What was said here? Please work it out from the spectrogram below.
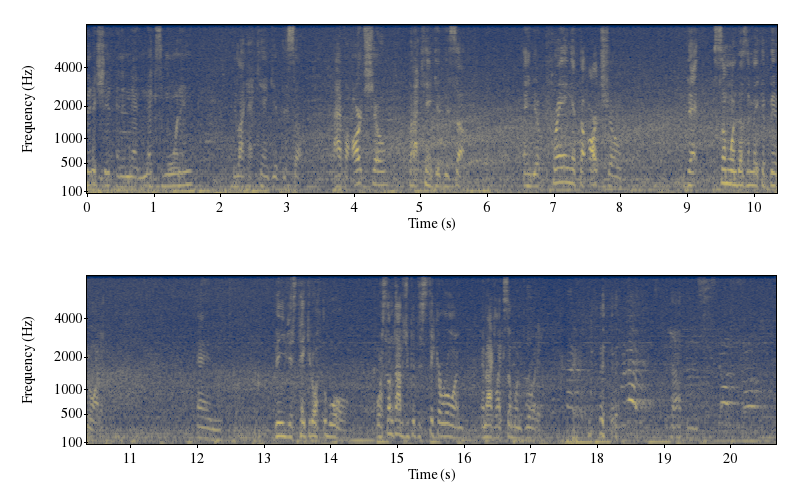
finish it, and then that next morning, you're like, I can't give this up. I have an art show, but I can't give this up. And you're praying at the art show that someone doesn't make a bid on it. And then you just take it off the wall. Or sometimes you put the sticker on and act like someone brought it. it happens.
